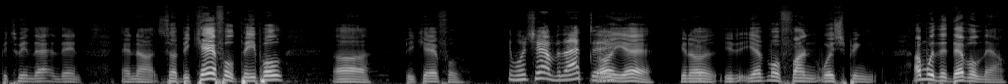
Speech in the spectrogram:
between that and then. And uh so be careful people. Uh be careful. Watch out for that, dude. oh yeah. You know you, you have more fun worshiping I'm with the devil now.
